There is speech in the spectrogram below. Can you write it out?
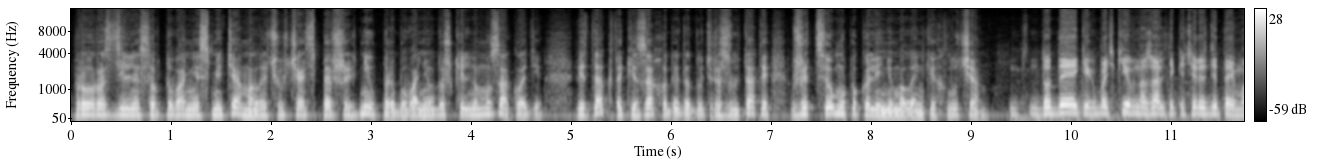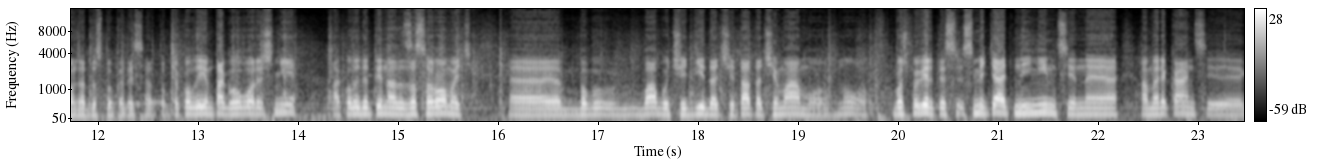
Про роздільне сортування сміття малечу вчать з перших днів перебування у дошкільному закладі. Відтак такі заходи дадуть результати вже цьому поколінню маленьких лучан. До деяких батьків, на жаль, тільки через дітей можна достукатися. Тобто, коли їм так говориш ні, а коли дитина засоромить е, бабу, чи діда, чи тата, чи маму, ну, бо ж повірте, смітять не німці, не американці, е,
